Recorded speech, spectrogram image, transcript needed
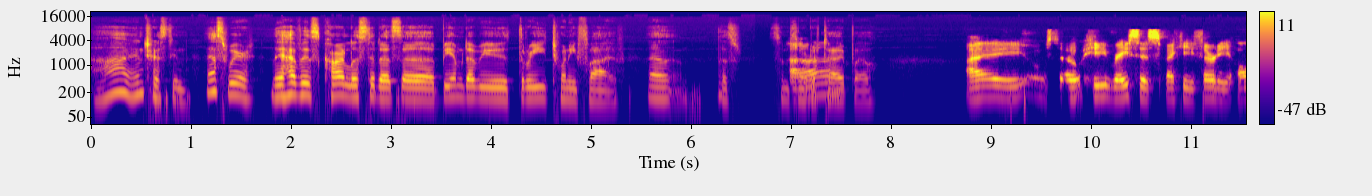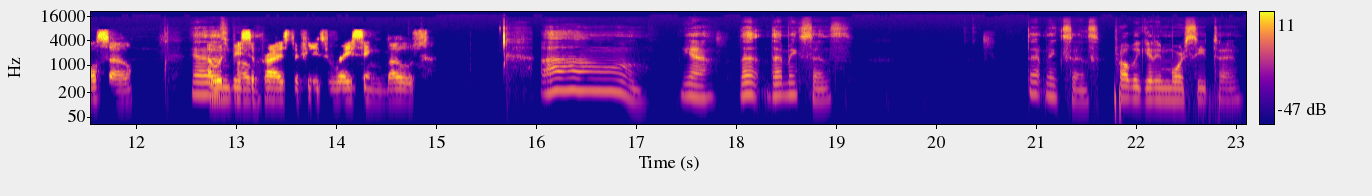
Ah, interesting. That's weird. They have his car listed as a BMW 325. Uh, that's some sort of um, typo. I so he races Spec E30 also. Yeah, I wouldn't be surprised if he's racing both. Oh, yeah, that that makes sense. That makes sense. Probably getting more seat time.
